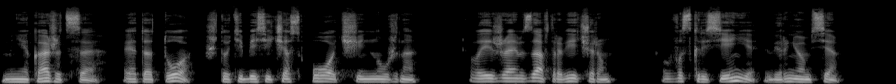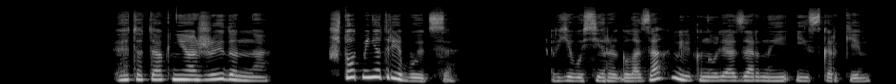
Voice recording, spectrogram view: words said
Мне кажется, это то, что тебе сейчас очень нужно. Выезжаем завтра вечером. В воскресенье вернемся. Это так неожиданно. Что от меня требуется? В его серых глазах мелькнули озорные искорки.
